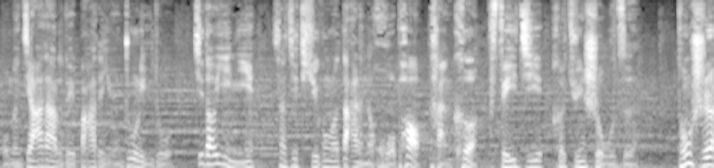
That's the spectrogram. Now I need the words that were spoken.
我们加大了对巴的援助力度，寄到印尼，向其提供了大量的火炮、坦克、飞机和军事物资。同时，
